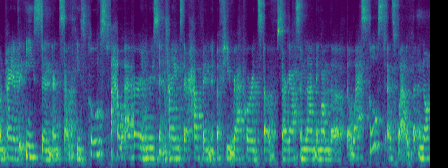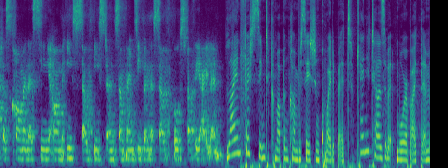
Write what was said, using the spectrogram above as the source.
on kind of the east and, and southeast coast. However, in recent times, there have been a few records of sargassum landing on the, the west coast as well, but not as common as seeing it on the east, southeast, and sometimes even the south coast of the island. Lionfish seem to come up in conversation quite a bit. Can you tell us a bit more about them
